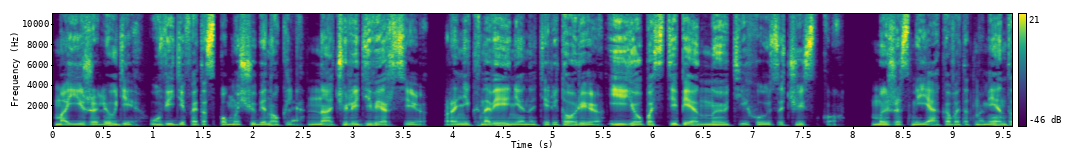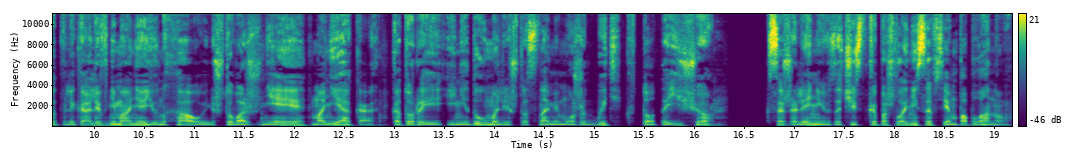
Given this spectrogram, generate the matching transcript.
Мои же люди, увидев это с помощью бинокля, начали диверсию, проникновение на территорию и ее постепенную тихую зачистку. Мы же с Мияко в этот момент отвлекали внимание Юнхао и, что важнее, маньяка, которые и не думали, что с нами может быть кто-то еще. К сожалению, зачистка пошла не совсем по плану,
